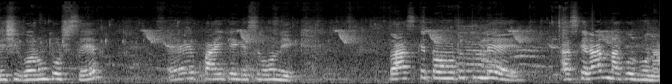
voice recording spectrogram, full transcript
বেশি গরম পড়ছে। এ, পাইকে গেছে অনেক। তো আজকে টমেটো তুলে আজকে রান্না করব না।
